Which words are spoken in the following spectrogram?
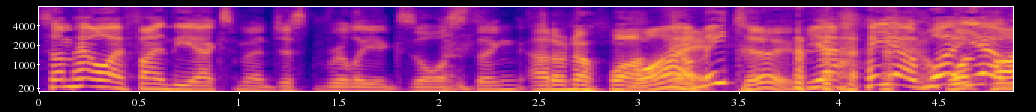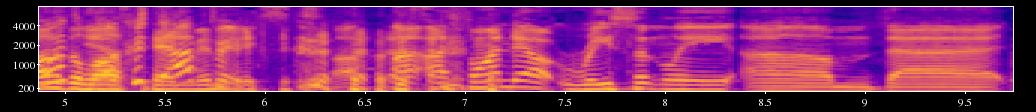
Somehow I find the X Men just really exhausting. I don't know why. Why? Oh, me too. Yeah, yeah. What, What yeah, part what, of the last could 10 that be? minutes? I, I find out recently um, that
